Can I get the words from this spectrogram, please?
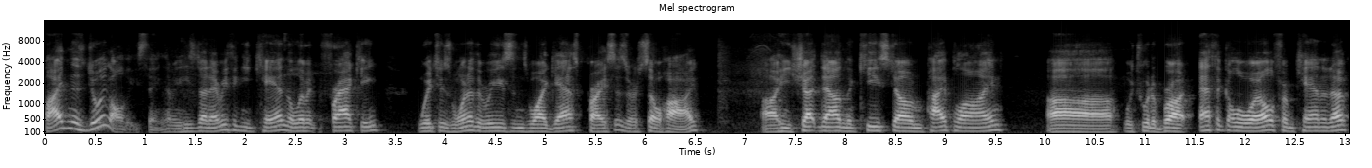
Biden is doing all these things. I mean, he's done everything he can to limit fracking which is one of the reasons why gas prices are so high. Uh, he shut down the Keystone pipeline, uh, which would have brought ethical oil from Canada.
